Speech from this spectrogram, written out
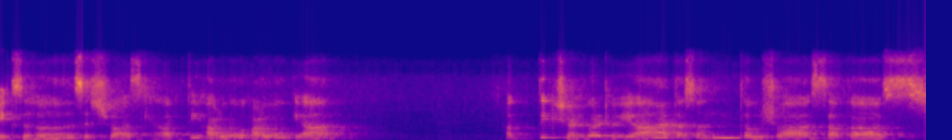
एक सहज श्वास घ्या. अगदी हळूहळू घ्या. अगदी क्षणभर ठेवूया. आता संत उश्वास साकास.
